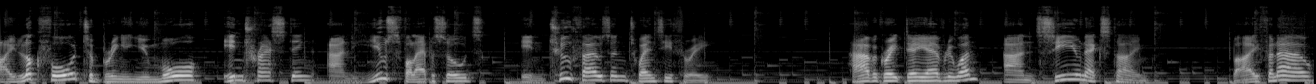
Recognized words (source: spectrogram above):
I look forward to bringing you more interesting and useful episodes in 2023. Have a great day, everyone, and see you next time. Bye for now.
